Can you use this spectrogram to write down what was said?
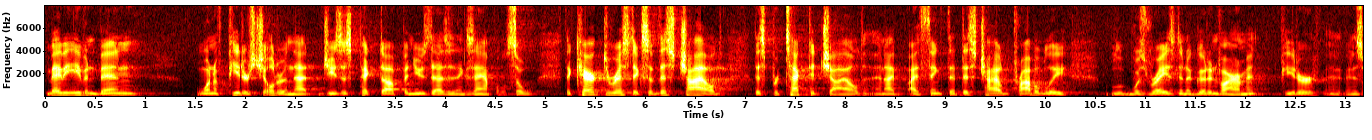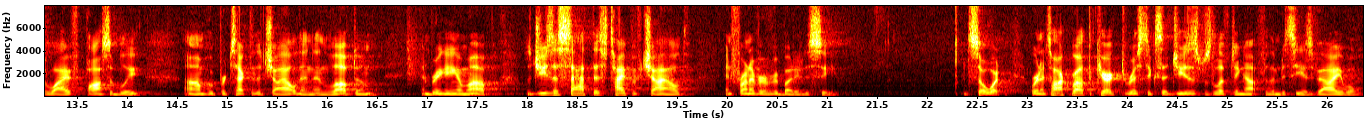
maybe even been one of Peter's children that Jesus picked up and used as an example. So, the characteristics of this child, this protected child, and I, I think that this child probably was raised in a good environment, Peter and his wife, possibly, um, who protected the child and, and loved him and bringing him up. So Jesus sat this type of child in front of everybody to see. And so, what we're going to talk about the characteristics that Jesus was lifting up for them to see as valuable,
